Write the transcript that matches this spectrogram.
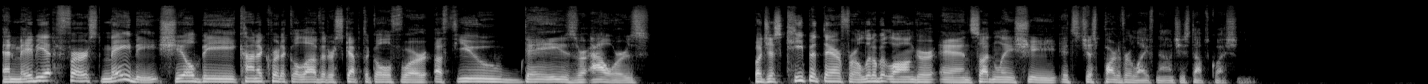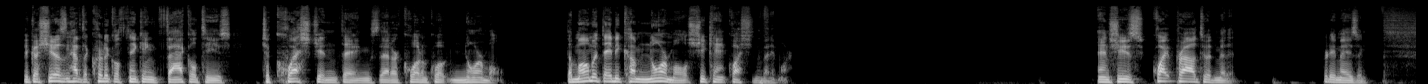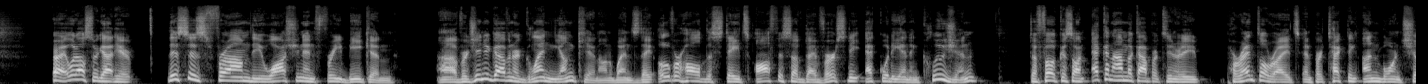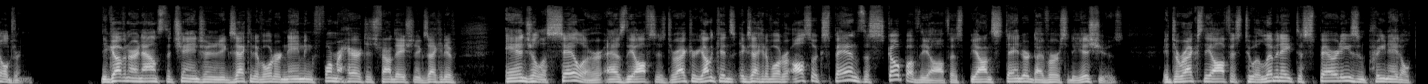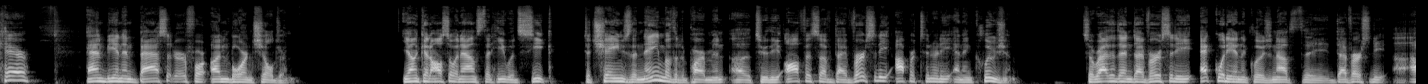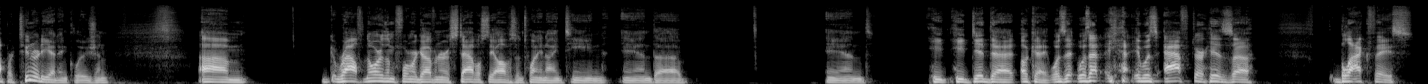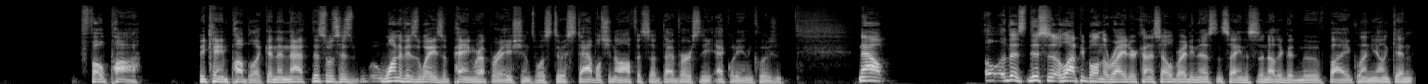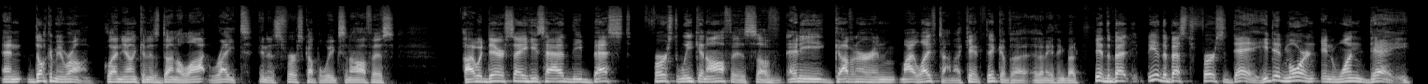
and maybe at first, maybe she'll be kind of critical of it or skeptical for a few days or hours, but just keep it there for a little bit longer, and suddenly she it's just part of her life now, and she stops questioning it because she doesn't have the critical thinking faculties to question things that are quote unquote normal. The moment they become normal, she can't question them anymore. And she's quite proud to admit it. Pretty amazing. All right, what else we got here? This is from the Washington Free Beacon. Uh, Virginia Governor Glenn Youngkin on Wednesday overhauled the state's Office of Diversity, Equity, and Inclusion to focus on economic opportunity, parental rights, and protecting unborn children. The governor announced the change in an executive order naming former Heritage Foundation executive Angela Sailor as the office's director. Youngkin's executive order also expands the scope of the office beyond standard diversity issues. It directs the office to eliminate disparities in prenatal care and be an ambassador for unborn children. Youngkin also announced that he would seek to change the name of the department uh, to the Office of Diversity, Opportunity, and Inclusion. So rather than diversity, equity, and inclusion, now it's the diversity, uh, opportunity, and inclusion. Um, Ralph Northam, former governor, established the office in 2019, and uh, and he he did that. Okay, was it was that? Yeah, it was after his uh, blackface faux pas became public, and then that this was his one of his ways of paying reparations was to establish an office of diversity, equity, and inclusion. Now, oh, this this is a lot of people on the right are kind of celebrating this and saying this is another good move by Glenn Youngkin. And don't get me wrong, Glenn Youngkin has done a lot right in his first couple weeks in office. I would dare say he's had the best first week in office of any governor in my lifetime. I can't think of, a, of anything better. He had the best. He had the best first day. He did more in, in one day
